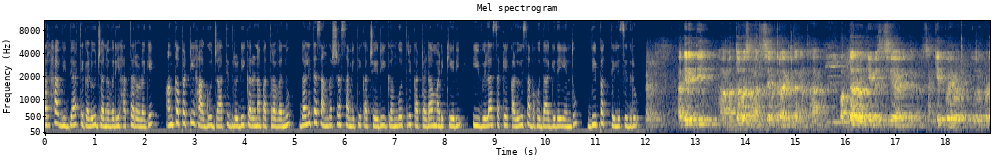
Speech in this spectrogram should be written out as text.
ಅರ್ಹ ವಿದ್ಯಾರ್ಥಿಗಳು ಜನವರಿ ಹತ್ತರೊಳಗೆ ಅಂಕಪಟ್ಟಿ ಹಾಗೂ ಜಾತಿ ದೃಢೀಕರಣ ಪತ್ರವನ್ನು ದಲಿತ ಸಂಘರ್ಷ ಸಮಿತಿ ಕಚೇರಿ ಗಂಗೋತ್ರಿ ಕಟ್ಟಡ ಮಡಿಕೇರಿ ಈ ವಿಳಾಸಕ್ಕೆ ಕಳುಹಿಸಬಹುದಾಗಿದೆ ಎಂದು ದೀಪಕ್ ತಿಳಿಸಿದರು. ಅದೇ ರೀತಿ ಮತ್ತೊಬ್ಬ ಸಮಾಜ ಸೇವಕರಾಗಿರ್ತಕ್ಕಂತಹ ಭಕ್ತರು ಕೆ ಪಿ ಸಿ ಸಿ ಆಗಿರ್ತಕ್ಕಂಥ ಸಂಕೇತ್ ಪೈ ಅವರು ಇವರು ಕೂಡ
